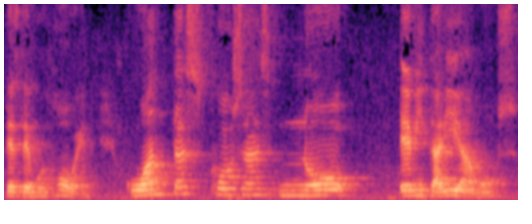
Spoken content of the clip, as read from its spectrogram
desde muy joven? ¿Cuántas cosas no evitaríamos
